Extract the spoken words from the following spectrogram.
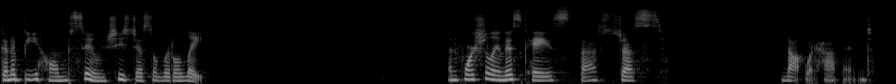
going to be home soon. She's just a little late. Unfortunately, in this case, that's just not what happened.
